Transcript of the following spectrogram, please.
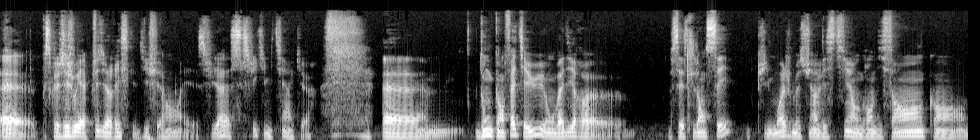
Euh, parce que j'ai joué à plusieurs risques différents, et celui-là, c'est celui qui me tient à cœur. Euh, donc en fait, il y a eu, on va dire, euh, cette lancée. Puis moi, je me suis investi en grandissant, quand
